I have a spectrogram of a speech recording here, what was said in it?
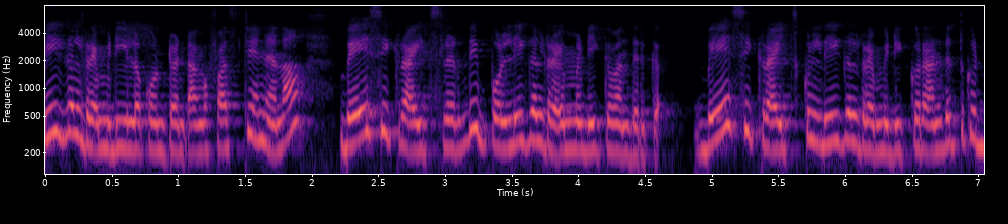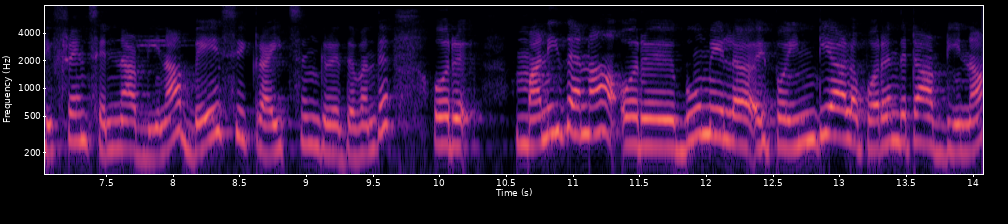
லீகல் ரெமெடியில் கொண்டு வந்துட்டாங்க. ஃபஸ்ட் என்னென்னா பேசிக் ரைட்ஸ்லேருந்து இப்போ லீகல் ரெமெடிக்கு வந்திருக்கு. பேசிக் ரைட்ஸ்க்கும் லீகல் ரெமெடிக்கும் ரெண்டுத்துக்கும் டிஃப்ரென்ஸ் என்ன அப்படின்னா பேசிக் ரைட்ஸுங்கிறது வந்து ஒரு மனிதனாக ஒரு பூமியில் இப்போ இந்தியாவில் பிறந்துட்டான் அப்படின்னா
